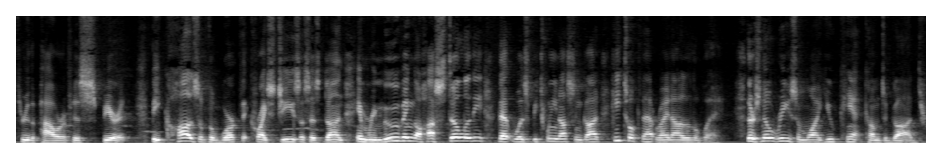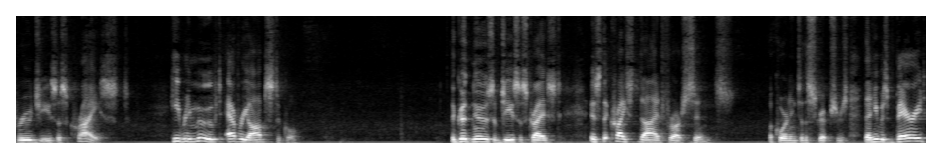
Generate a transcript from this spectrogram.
through the power of His Spirit because of the work that Christ Jesus has done in removing the hostility that was between us and God. He took that right out of the way. There's no reason why you can't come to God through Jesus Christ. He removed every obstacle. The good news of Jesus Christ is that Christ died for our sins according to the scriptures, that he was buried,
